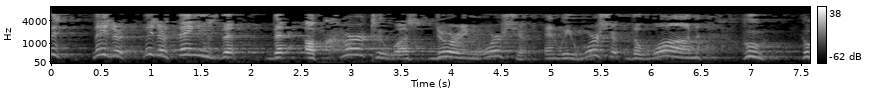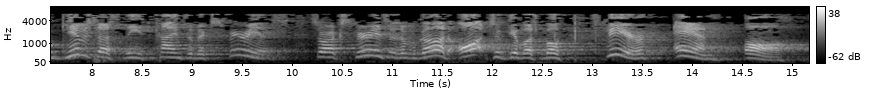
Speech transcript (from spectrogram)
This, these are, these are things that, that occur to us during worship, and we worship the one who, who gives us these kinds of experience. So our experiences of God ought to give us both fear and awe.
